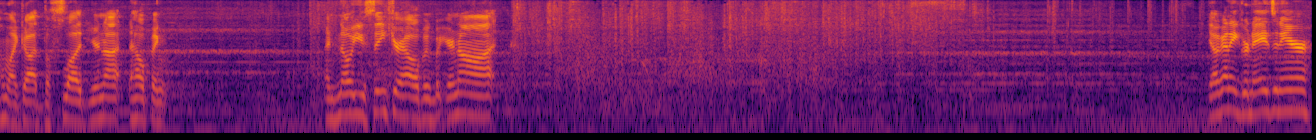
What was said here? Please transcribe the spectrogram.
Oh my god, the flood. You're not helping. I know you think you're helping, but you're not. Y'all got any grenades in here?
